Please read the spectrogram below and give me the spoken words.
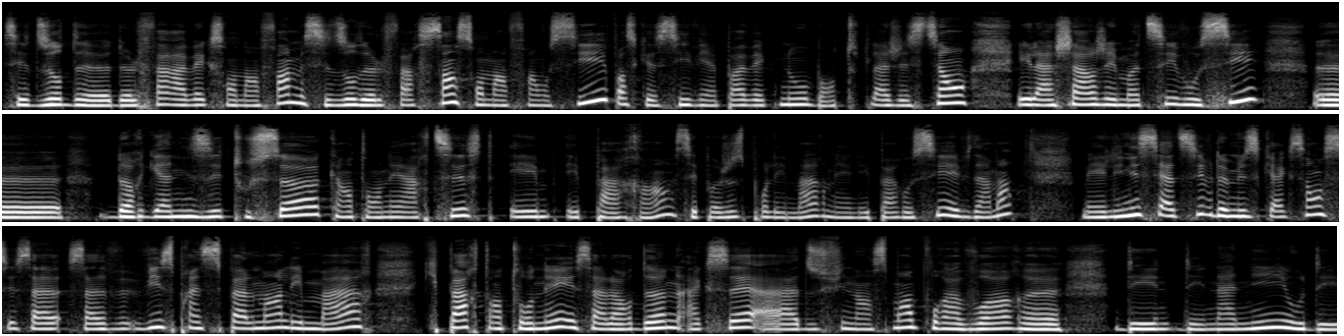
c'est dur de, le faire avec son enfant, mais c'est dur de le faire sans son enfant aussi parce que s'il vient pas avec nous, bon, toute la gestion et la charge émotive aussi euh, d'organiser tout ça quand on est artiste et, et parent. C'est pas juste pour les mères, mais les pères aussi, évidemment. Mais l'initiative de Musique Action, ça, vise principalement les mères qui partent en tournée et ça leur donne accès à du financement pour avoir euh, des, des nannies ou des,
